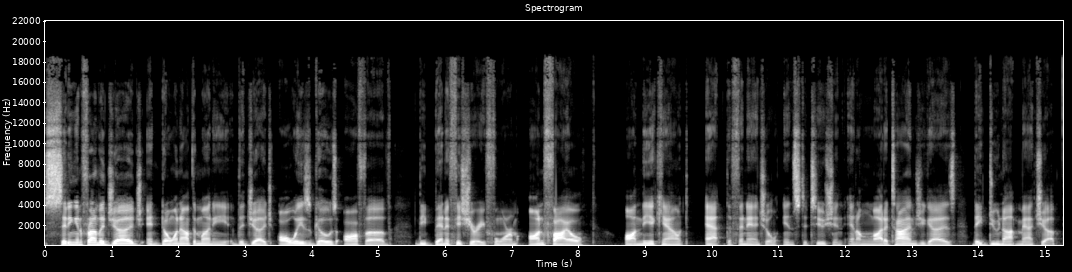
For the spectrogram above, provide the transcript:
sitting in front of a judge and doling out the money, the judge always goes off of the beneficiary form on file on the account at the financial institution. And a lot of times, you guys, they do not match up.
